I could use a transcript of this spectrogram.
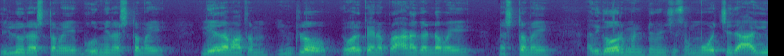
ఇల్లు నష్టమై భూమి నష్టమై లేదా మాత్రం ఇంట్లో ఎవరికైనా ప్రాణగండమై నష్టమై అది గవర్నమెంట్ నుంచి సొమ్ము వచ్చేది ఆగి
